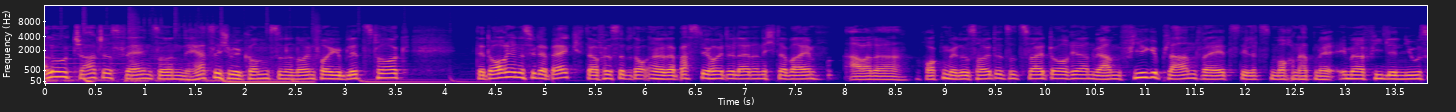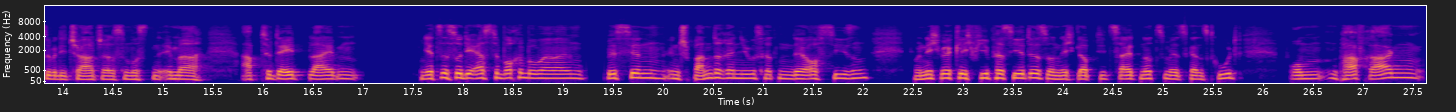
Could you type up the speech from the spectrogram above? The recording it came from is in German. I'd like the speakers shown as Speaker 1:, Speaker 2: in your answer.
Speaker 1: Hallo Chargers-Fans und herzlich willkommen zu einer neuen Folge Blitz Talk. Der Dorian ist wieder back, dafür ist der, äh, der Basti heute leider nicht dabei, aber da rocken wir das heute zu zweit, Dorian. Wir haben viel geplant, weil jetzt die letzten Wochen hatten wir immer viele News über die Chargers, mussten immer up-to-date bleiben. Jetzt ist so die erste Woche, wo wir mal ein bisschen entspanntere News hatten in der Offseason und nicht wirklich viel passiert ist und ich glaube, die Zeit nutzen wir jetzt ganz gut, um ein paar Fragen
